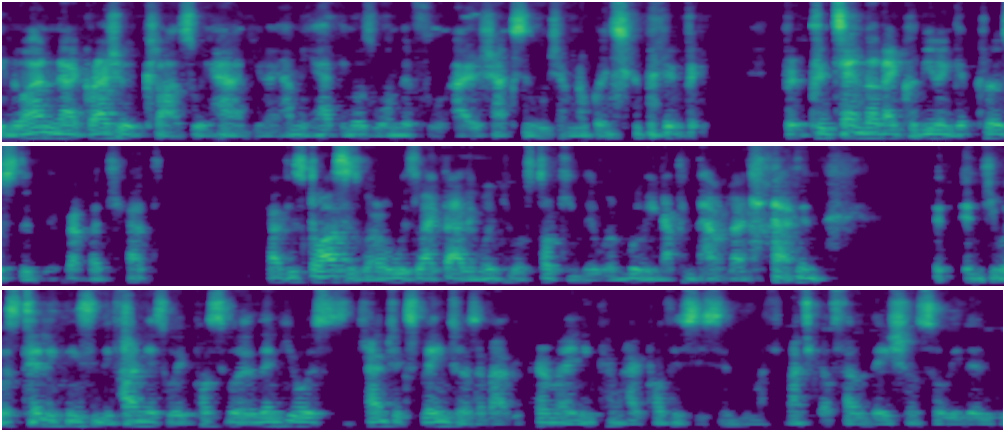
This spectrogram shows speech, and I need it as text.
in one uh, graduate class we had, you know, I mean, he had the most wonderful Irish accent, which I'm not going to pretend that I could even get close to, but, he had, he had his glasses were always like that, and when he was talking, they were moving up and down like that, and and he was telling things in the funniest way possible. And then he was trying to explain to us about the permanent income hypothesis and the mathematical foundations of it, and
